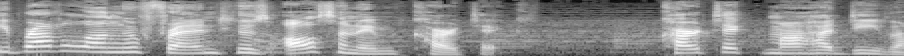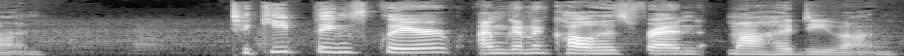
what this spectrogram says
He brought along a friend who's also named Karthik, Karthik Mahadevan. To keep things clear, I'm going to call his friend Mahadevan.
